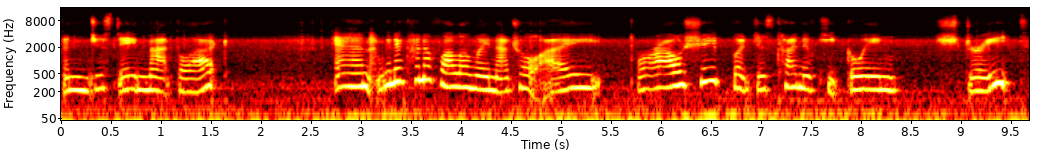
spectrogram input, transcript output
and just a matte black. And I'm going to kind of follow my natural eyebrow shape, but just kind of keep going straight.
